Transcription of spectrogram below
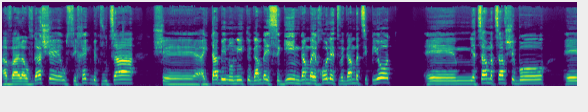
אבל העובדה שהוא שיחק בקבוצה שהייתה בינונית גם בהישגים, גם ביכולת וגם בציפיות, אה, יצר מצב שבו אה,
